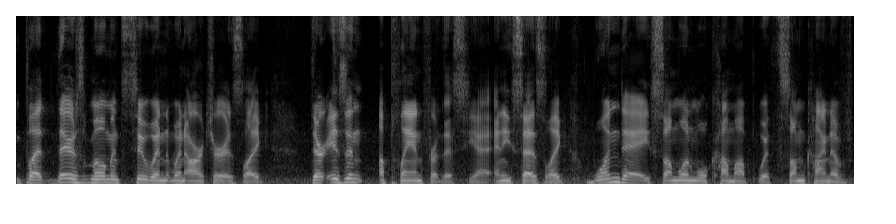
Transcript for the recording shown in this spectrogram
but there's moments too when when Archer is like there isn't a plan for this yet. And he says like one day someone will come up with some kind of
